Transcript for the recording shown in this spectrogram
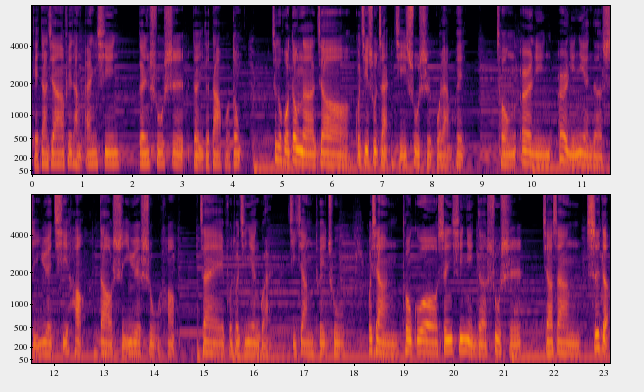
给大家非常安心跟舒适的一个大活动。这个活动呢叫国际书展及素食博览会，从二零二零年的十一月七号到十一月十五号，在佛陀纪念馆即将推出。我想透过身心灵的素食，加上吃的。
